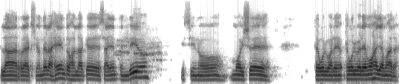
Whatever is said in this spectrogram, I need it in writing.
La reacción de la gente, ojalá que se haya entendido. Y si no, Moishe, te, volveré, te volveremos a llamar.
